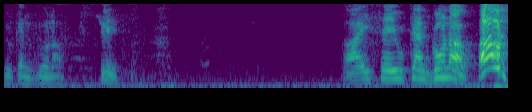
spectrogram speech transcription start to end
You can go now please I say you can go now out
